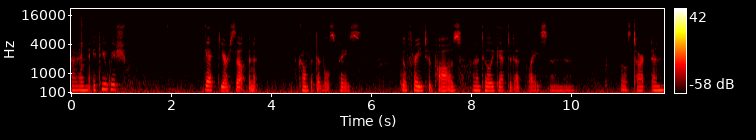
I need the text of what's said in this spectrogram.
And if you wish, get yourself in a comfortable space. Feel free to pause until you get to that place, and uh, we'll start then.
